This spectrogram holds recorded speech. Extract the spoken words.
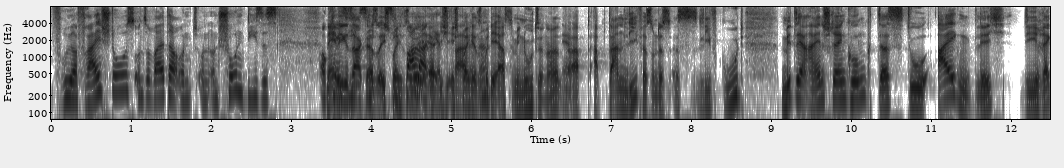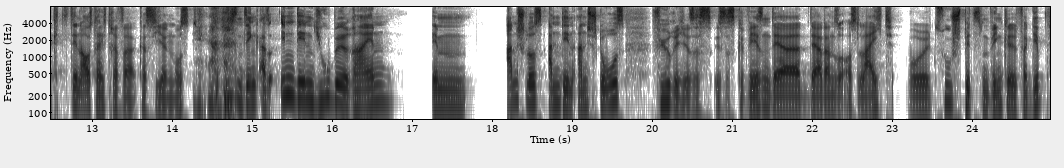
früher Freistoß und so weiter und, und, und schon dieses, okay, nee, wie gesagt, sie, also ich spreche, so, ballern ich, jetzt ich spreche jetzt ne? über die erste Minute. Ne? Ja. Ab, ab dann lief es und es, es lief gut. Mit der Einschränkung, dass du eigentlich direkt den Ausgleichstreffer kassieren musst. Riesending, also in den Jubel rein im Anschluss an den Anstoß. Führig ist es, ist es gewesen, der, der dann so aus leicht wohl zu spitzem Winkel vergibt.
